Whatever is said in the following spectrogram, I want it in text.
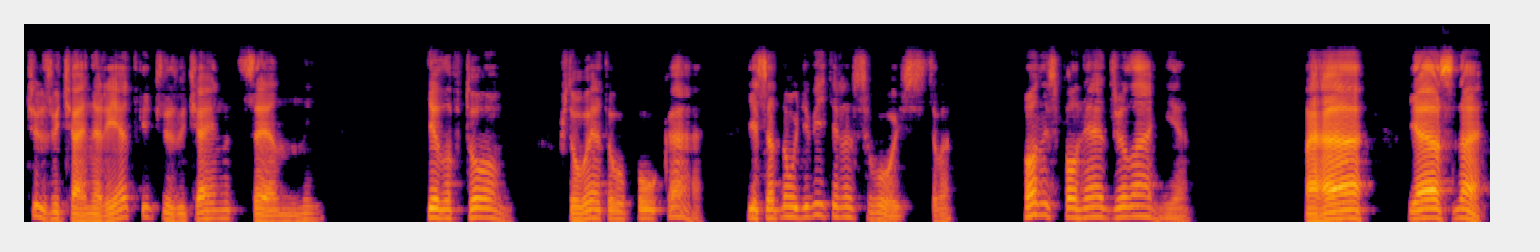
чрезвычайно редкий, чрезвычайно ценный. Дело в том, что у этого паука есть одно удивительное свойство. Он исполняет желания. — Ага, ясно.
